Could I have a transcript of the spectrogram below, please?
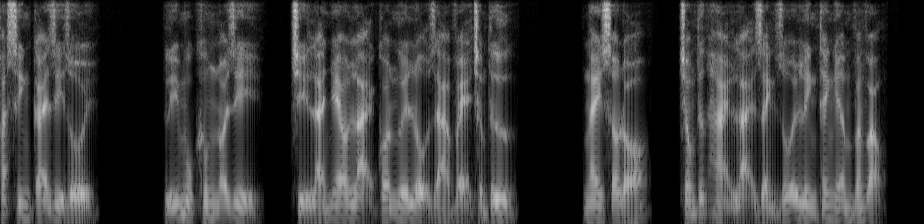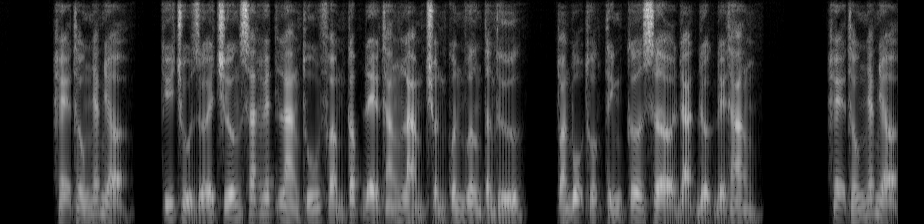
Phát sinh cái gì rồi? Lý mục không nói gì, chỉ là nheo lại con ngươi lộ ra vẻ trầm tư ngay sau đó, trong thức hải lại rảnh rỗi linh thanh âm vang vọng. Hệ thống nhắc nhở, ký chủ giới trướng sát huyết lang thú phẩm cấp đề thăng làm chuẩn quân vương tầm thứ, toàn bộ thuộc tính cơ sở đạt được đề thăng. Hệ thống nhắc nhở,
